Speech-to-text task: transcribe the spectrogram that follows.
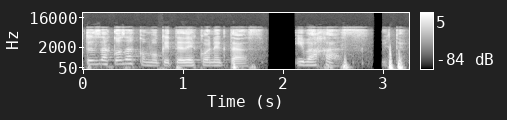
todas esas cosas como que te desconectas y bajas, ¿viste?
